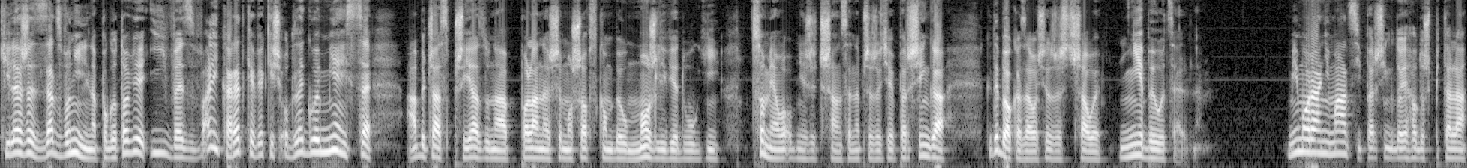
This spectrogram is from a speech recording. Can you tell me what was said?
killerzy zadzwonili na pogotowie i wezwali karetkę w jakieś odległe miejsce, aby czas przyjazdu na Polanę Szymoszowską był możliwie długi, co miało obniżyć szanse na przeżycie Pershinga, gdyby okazało się, że strzały nie były celne. Mimo reanimacji Pershing dojechał do szpitala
